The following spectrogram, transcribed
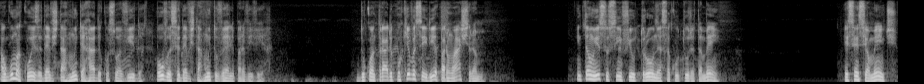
Alguma coisa deve estar muito errada com sua vida, ou você deve estar muito velho para viver. Do contrário, por que você iria para um ashram? Então isso se infiltrou nessa cultura também? Essencialmente,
